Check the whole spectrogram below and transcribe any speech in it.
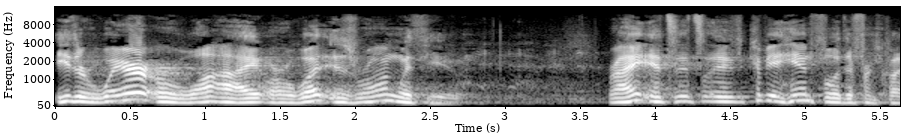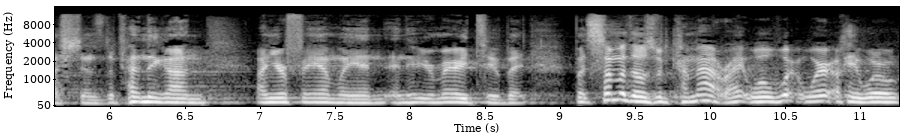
Either where or why or what is wrong with you? Right? It's, it's, it could be a handful of different questions depending on, on your family and, and who you're married to. But, but some of those would come out, right? Well, where, where okay, well,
